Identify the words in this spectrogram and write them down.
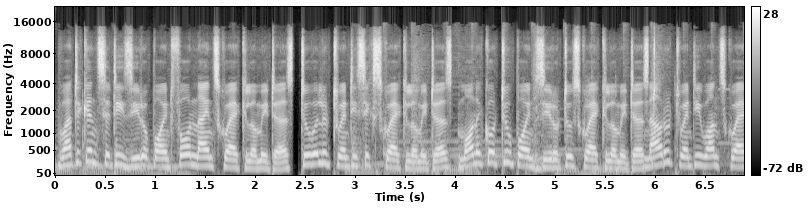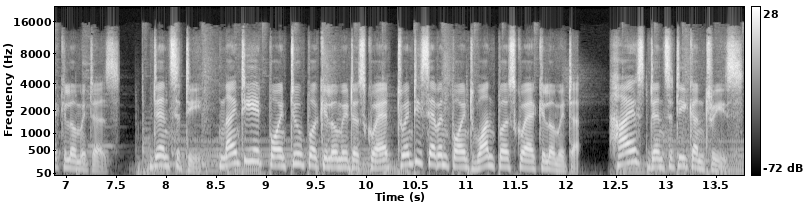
Vatican City 0.49 square kilometers, Tuvalu 26 square kilometers, Monaco 2.02 square kilometers, Nauru 21 square kilometers. Density 98.2 per kilometer squared, 27.1 per square kilometer. Highest density countries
